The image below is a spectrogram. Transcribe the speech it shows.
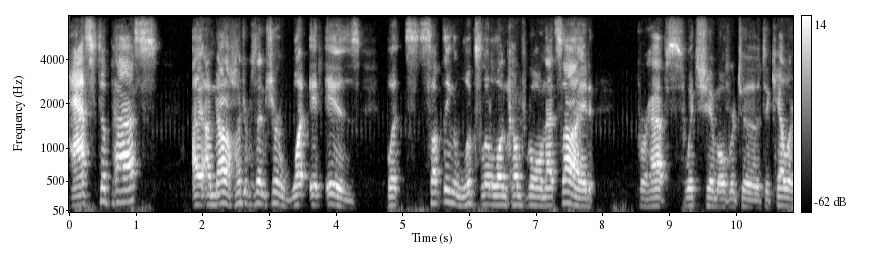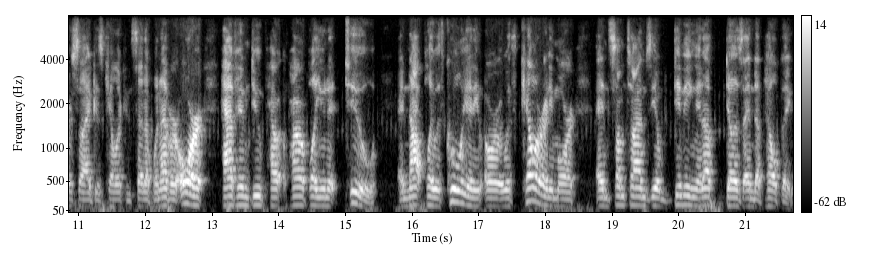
has to pass. I, I'm not 100% sure what it is, but something looks a little uncomfortable on that side. Perhaps switch him over to, to Keller's side because Keller can set up whenever, or have him do power, power play unit two and not play with Cooley any or with Keller anymore. And sometimes you know divvying it up does end up helping.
